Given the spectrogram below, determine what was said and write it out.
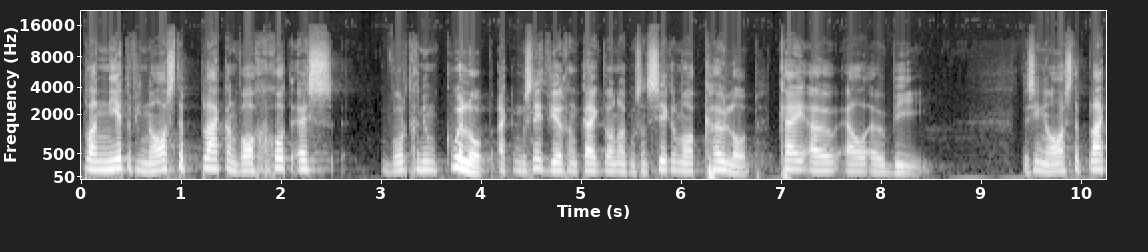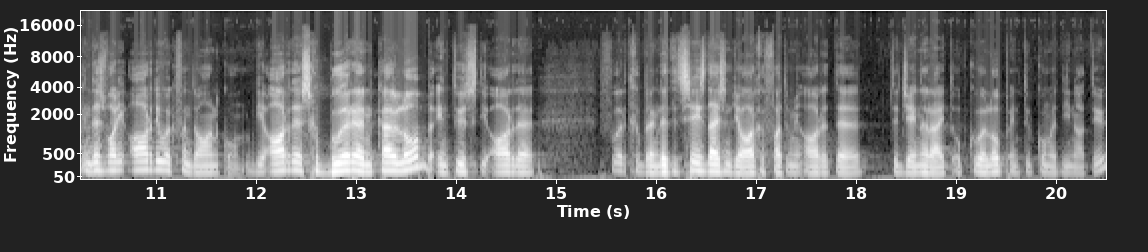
planeet of die naaste plek aan waar God is word genoem Kolob. Ek moes net weer gaan kyk daarna, ek moes dan seker maak Kolob, K O L O B. Dis die naaste plek en dis waar die aarde ook vandaan kom. Die aarde is gebore in Kolob en toe is die aarde voortgebring. Dit het 6000 jaar gevat om die aarde te te generate op Kolob en toe kom dit hier na toe.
